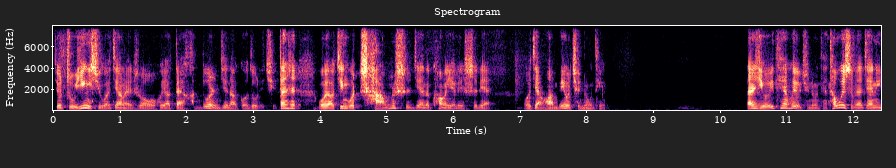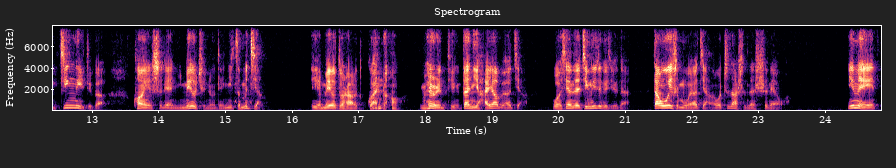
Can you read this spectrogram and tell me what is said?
就主应许我将来说我会要带很多人进到国度里去，但是我要经过长时间的旷野里试炼，我讲话没有群众听，但是有一天会有群众听。他为什么要将你经历这个？旷野试炼，你没有群众听，你怎么讲，也没有多少观众，没有人听。但你还要不要讲？我现在经历这个阶段，但为什么我要讲？我知道神在试炼我，因为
